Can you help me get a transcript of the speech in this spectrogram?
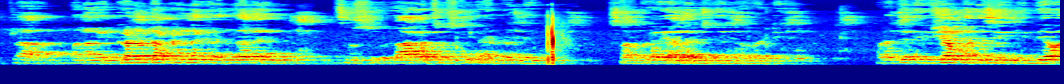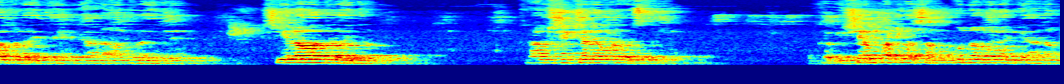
ఇట్లా మనం ఎక్కడుంటే అక్కడనే గ్రంథాలయం చూసు బాగా చూసుకునేటువంటి సౌకర్యాలు వచ్చినాయి కాబట్టి. ప్రతి నిమిషం మనిషి విద్యావంతుడు అయితే జ్ఞానవంతుడు అయితే శీలవంతుడు అవుతాడు క్రమశిక్షణ కూడా వస్తుంది. ఒక విషయం పట్ల సంపూర్ణమైన జ్ఞానం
